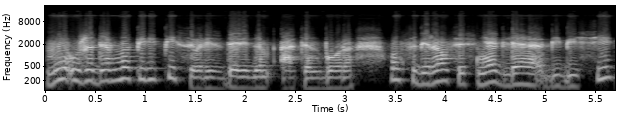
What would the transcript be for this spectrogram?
Мы уже давно переписывались с Дэвидом Аттенборо. Он собирался снять для BBC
